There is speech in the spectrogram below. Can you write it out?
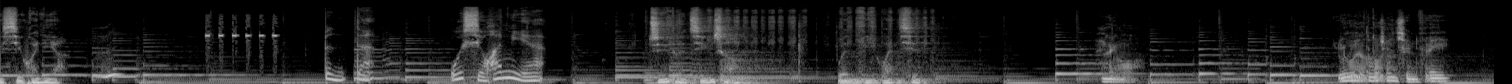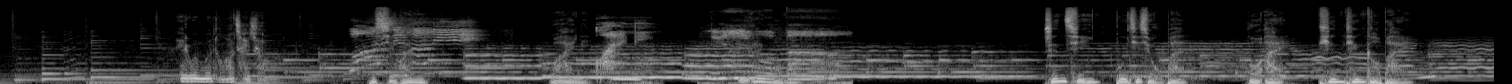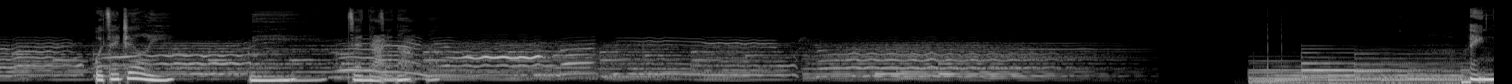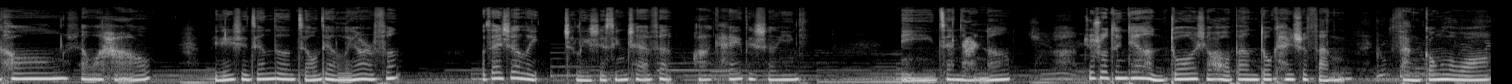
我喜欢你啊。笨蛋，我喜欢你。纸短情长，吻你万千。爱我。如果有刀枪前飞，你会唔会同我一齊走？我喜欢你，我爱你，我爱你，你爱我吧？真情不及久伴，我爱天天告白。我在这里，你在哪呢？歡迎空，上午好，北京时间的九点零二分，我在这里，这里是新茶飯花开的声音，你在哪儿呢？据说今天很多小伙伴都开始返返工了哦，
